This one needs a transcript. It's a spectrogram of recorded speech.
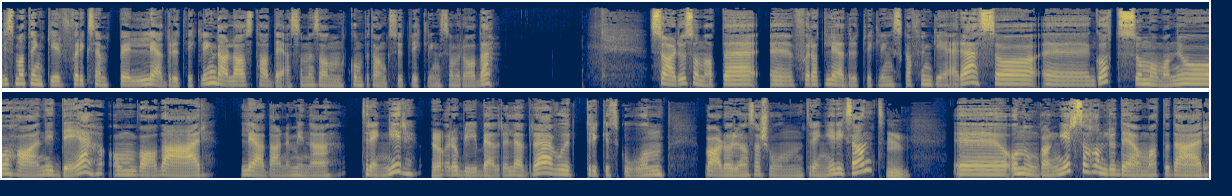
hvis man tenker for eksempel lederutvikling, da, la oss ta det som en sånn kompetanseutviklingsområde. Så er det jo sånn at eh, for at lederutvikling skal fungere så eh, godt, så må man jo ha en idé om hva det er lederne mine trenger Ja. for å bli bedre ledere. Hvor trykker skoen, hva er det organisasjonen trenger, ikke sant? Mm. Eh, og noen ganger så handler jo det om at det er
